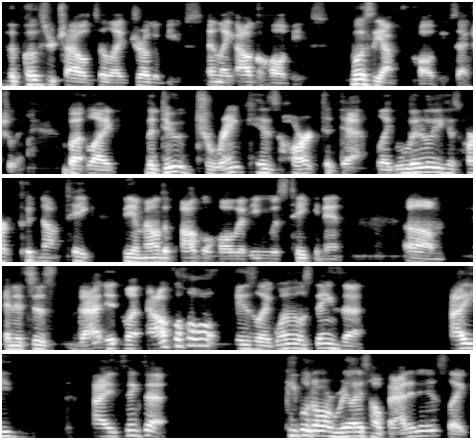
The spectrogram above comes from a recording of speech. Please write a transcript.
the poster child to like drug abuse and like alcohol abuse, mostly alcohol abuse actually. But like the dude drank his heart to death. Like literally, his heart could not take the amount of alcohol that he was taking in. Um, and it's just that it like alcohol is like one of those things that I I think that people don't realize how bad it is. Like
